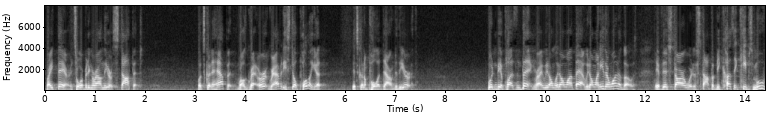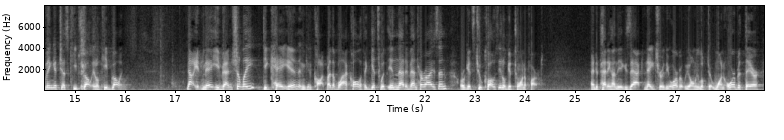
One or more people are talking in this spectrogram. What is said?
right there, it's orbiting around the Earth. Stop it what's going to happen? Well, gra- gravity's still pulling it. It's going to pull it down to the earth. Wouldn't be a pleasant thing, right? We don't, we don't want that. We don't want either one of those. If this star were to stop, but because it keeps moving, it just keeps going. It'll keep going. Now, it may eventually decay in and get caught by the black hole. If it gets within that event horizon or gets too close, it'll get torn apart. And depending on the exact nature of the orbit, we only looked at one orbit there,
